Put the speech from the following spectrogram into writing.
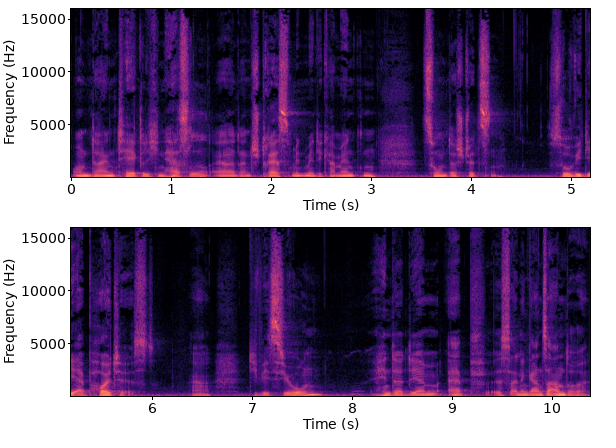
um deinen täglichen Hassel, ja, deinen Stress mit Medikamenten zu unterstützen. So wie die App heute ist. Ja. Die Vision hinter der App ist eine ganz andere.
